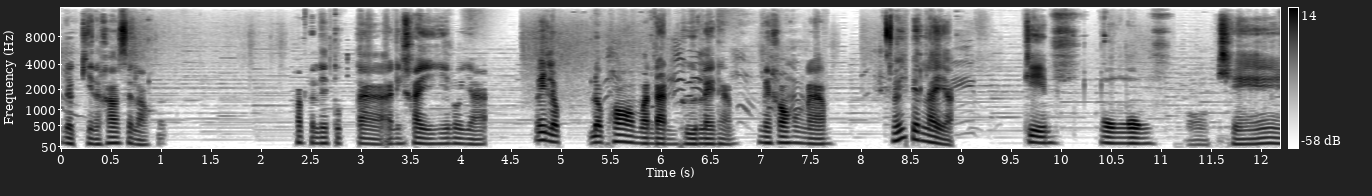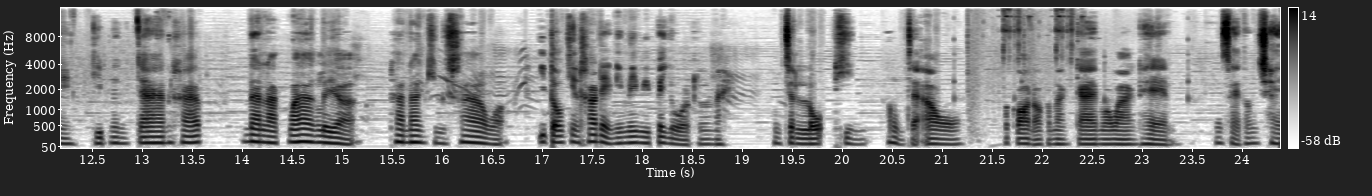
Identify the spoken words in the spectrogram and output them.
เดี๋ยวกินข้าวเสร็จแล้ว พาไปเล่นตุ๊กตา อันนี้ใครฮิโรยะ เฮ้ยแล้วแล้วพ่อมาดันพื้นเลยนะครับไม่เข้าห้องน้ำเฮ้ย เป็นไรอะ เกม งงงโอเคกิบหนึ่งจานครับ น่ารักมากเลยอะ ถ้านั่งกินข้าวอะ อีโตกินข้าวเด็กนี่ไม่มีประโยชน์เลยนะผมจะโละทิ้ง ผมจะเอาอุปกรณ์ออกกำลังกายมาวางแทนสงสัยต้องใช้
